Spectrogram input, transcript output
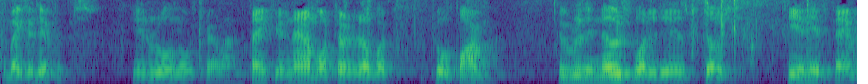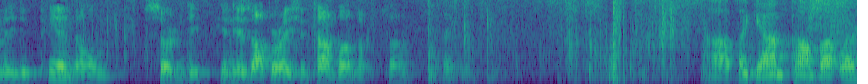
to make a difference in rural North Carolina. Thank you. And now I'm going to turn it over to a farmer who really knows what it is because he and his family depend on certainty in his operation. Tom Butler. Tom. Thank you. Uh, thank you. I'm Tom Butler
